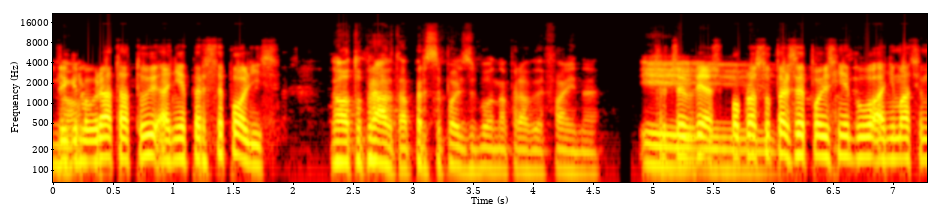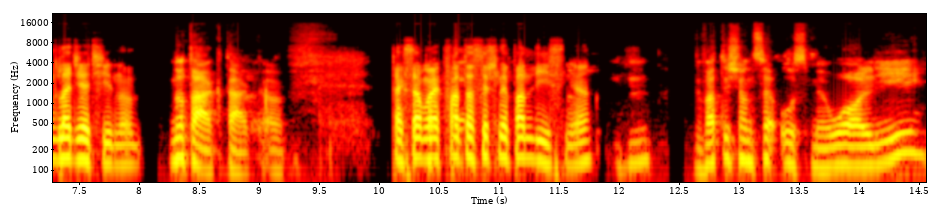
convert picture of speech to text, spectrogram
No, wygrał Ratatouille, a nie Persepolis. no to prawda, Persepolis było naprawdę fajne. I... Przy czym, wiesz, po prostu Persepolis nie było animacją dla dzieci, no. No tak, tak. O, Tak samo jak Fantastyczny Pan Lis, nie? mhm. 2008 Wally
